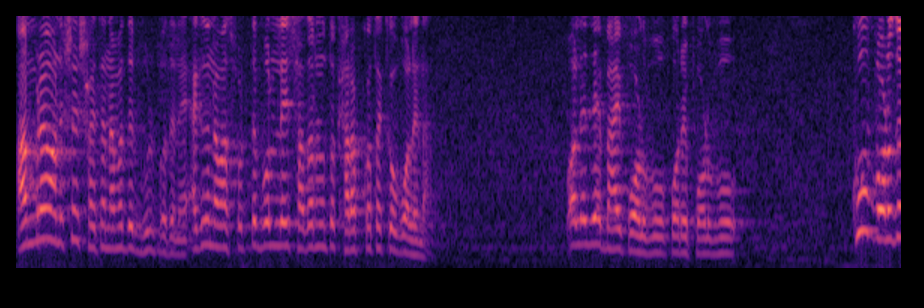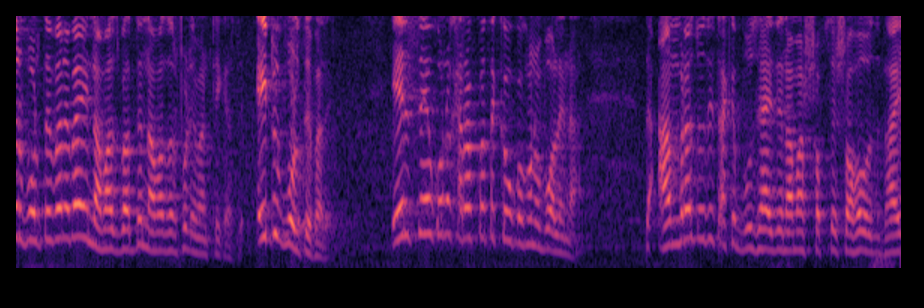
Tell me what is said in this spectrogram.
আমরা অনেক সময় শয়তান আমাদের ভুল পথে নেয়। একজন নামাজ পড়তে বললে সাধারণত খারাপ কথা কেউ বলে না। বলে যে, ভাই, পড়ব, পরে পড়ব। খুব বড় জোর বলতে পারে, ভাই, নামাজ বাদ দেন নামাজের পরিমাণ ঠিক আছে। এইটুক বলতে পারে। এর চেয়েও কোনো খারাপ কথা কেউ কখনো বলে না। তা আমরা যদি তাকে বুঝাই দেন, আমার সবচেয়ে সহজ, ভাই,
